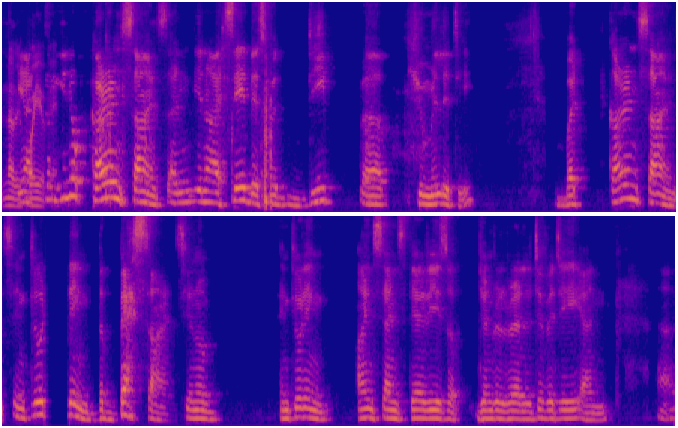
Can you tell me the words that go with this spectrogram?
another yeah, way of so, you know current science, and you know I say this with deep uh, humility, but current science, including the best science, you know, including Einstein's theories of general relativity and uh,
